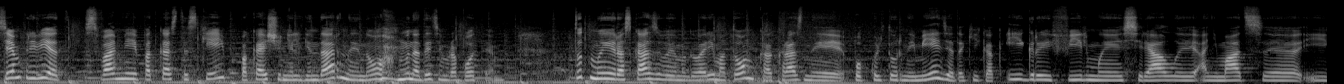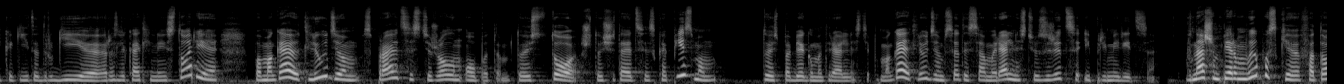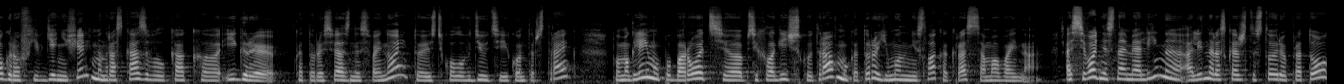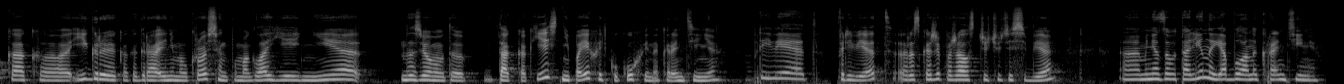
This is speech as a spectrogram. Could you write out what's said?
Всем привет! С вами подкаст Escape, пока еще не легендарный, но мы над этим работаем. Тут мы рассказываем и говорим о том, как разные поп-культурные медиа, такие как игры, фильмы, сериалы, анимация и какие-то другие развлекательные истории, помогают людям справиться с тяжелым опытом. То есть то, что считается эскапизмом, то есть побегом от реальности, помогает людям с этой самой реальностью сжиться и примириться. В нашем первом выпуске фотограф Евгений Фельдман рассказывал, как э, игры, которые связаны с войной, то есть Call of Duty и Counter-Strike, помогли ему побороть э, психологическую травму, которую ему нанесла как раз сама война. А сегодня с нами Алина. Алина расскажет историю про то, как э, игры, как игра Animal Crossing помогла ей не, назовем это так, как есть, не поехать кукухой на карантине. Привет! Привет! Расскажи, пожалуйста, чуть-чуть о себе. Э, меня зовут Алина, я была на карантине.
